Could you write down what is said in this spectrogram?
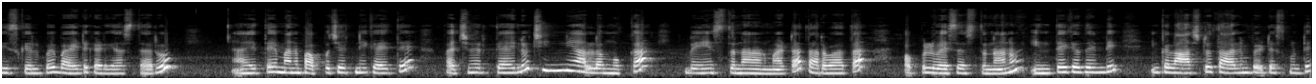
తీసుకెళ్ళిపోయి బయట కడిగేస్తారు. అయితే మన పప్పు చట్నీకి అయితే పచ్చిమిరపకాయలు చిన్ని అల్లం ముక్క వేయిస్తున్నాను అనమాట తర్వాత పప్పులు వేసేస్తున్నాను. ఇంతే కదండి. ఇంకా లాస్ట్లో తాలింపు పెట్టేసుకుంటే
